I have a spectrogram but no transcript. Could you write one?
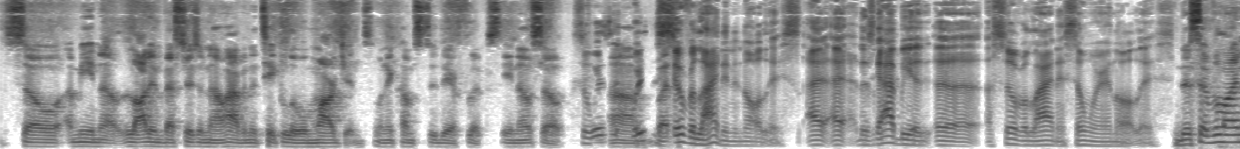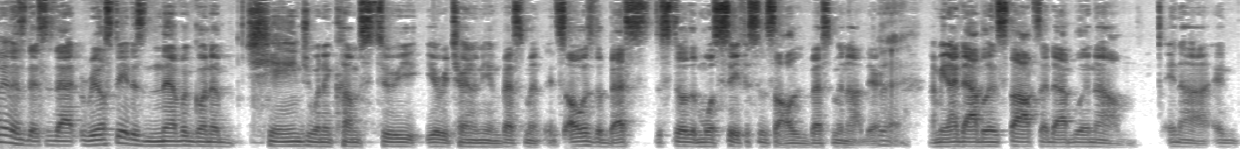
So I mean, a lot of investors are now having to take little margins when it comes to their flips. You know, so so where's the, um, where's the but, silver lining in all this? I, I, there's got to be a, a, a silver lining somewhere in all this. The silver lining is this: is that real estate is never going to change when it comes to your return on the investment. It's always the best, it's still the most safest and solid investment out there. Yeah. I mean, I dabble in stocks. I dabble in um in uh in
